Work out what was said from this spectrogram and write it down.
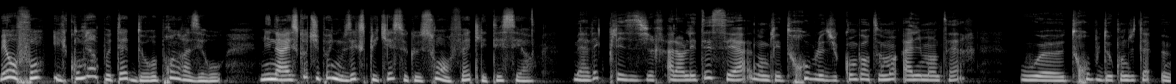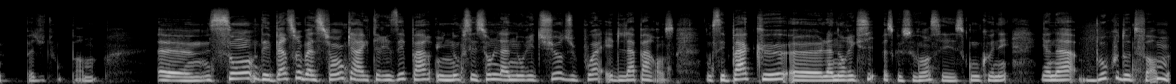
Mais au fond, il convient peut-être de reprendre à zéro. Mina, est-ce que tu peux nous expliquer ce que sont en fait les TCA Mais avec plaisir. Alors les TCA, donc les troubles du comportement alimentaire, ou euh, troubles de conduite, à... euh, pas du tout, pardon, euh, sont des perturbations caractérisées par une obsession de la nourriture, du poids et de l'apparence. Donc c'est pas que euh, l'anorexie, parce que souvent c'est ce qu'on connaît. Il y en a beaucoup d'autres formes.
